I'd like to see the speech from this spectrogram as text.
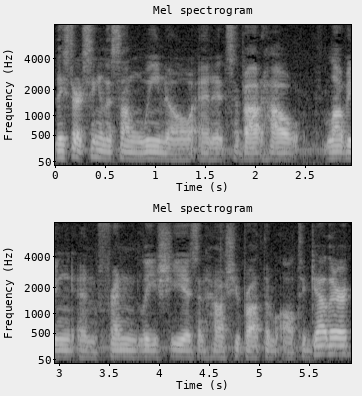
they start singing the song "We Know," and it's about how loving and friendly she is and how she brought them all together.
